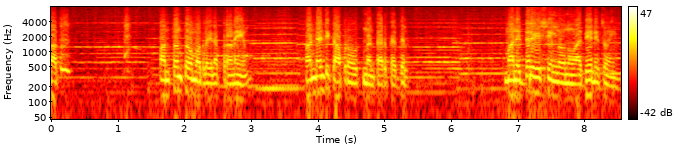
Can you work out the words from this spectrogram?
కాదు. పంతంతో మొదలైన ప్రణయం పండంటి కాపురం అవుతుందంటారు పెద్దలు. మనిద్దరి విషయంలోనూ అదే నిజమైంది.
